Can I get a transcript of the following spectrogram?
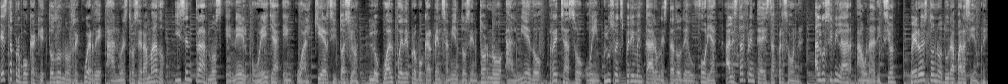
Esta provoca que todo nos recuerde a nuestro ser amado y centrarnos en él o ella en cualquier situación, lo cual puede provocar pensamientos en torno al miedo, rechazo o incluso experimentar un estado de euforia al estar frente a esta persona, algo similar a una adicción. Pero esto no dura para siempre.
